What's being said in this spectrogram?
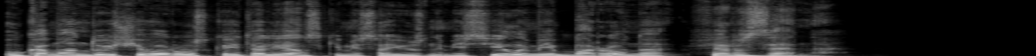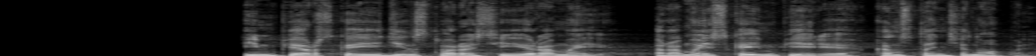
у командующего русско-итальянскими союзными силами барона Ферзена. Имперское единство России и Ромеи. Ромейская империя. Константинополь.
